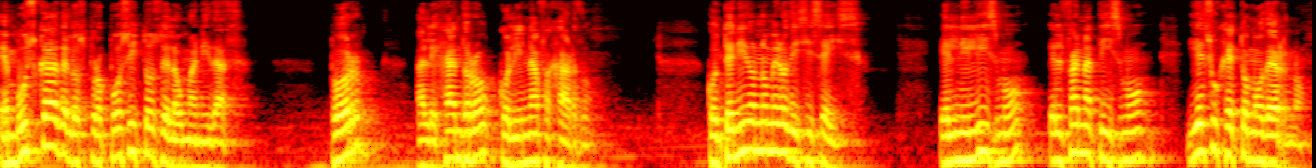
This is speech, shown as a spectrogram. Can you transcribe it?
En busca de los propósitos de la humanidad, por Alejandro Colina Fajardo. Contenido número 16. El nihilismo, el fanatismo y el sujeto moderno.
